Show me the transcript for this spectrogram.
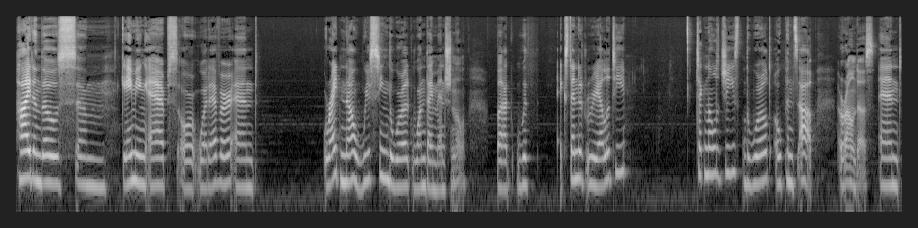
hide in those um, gaming apps or whatever. And right now we're seeing the world one dimensional but with extended reality technologies, the world opens up around us and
